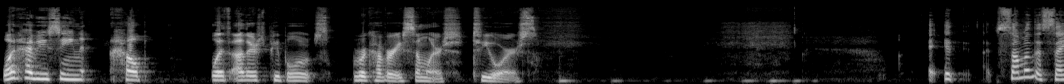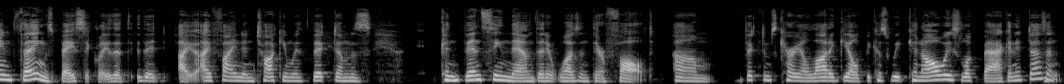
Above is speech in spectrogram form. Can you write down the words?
what have you seen help with other people's recovery similar to yours? It, some of the same things, basically, that that I, I, find in talking with victims, convincing them that it wasn't their fault. Um, victims carry a lot of guilt because we can always look back and it doesn't,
